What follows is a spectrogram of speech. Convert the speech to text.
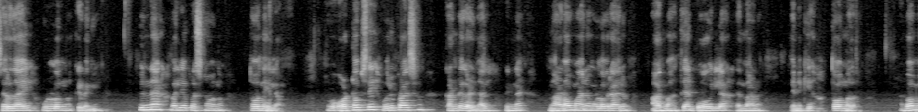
ചെറുതായി ഉള്ളൊന്ന് കിടങ്ങി. പിന്നെ വലിയ പ്രശ്നമൊന്നും തോന്നിയില്ല. അപ്പോൾ ഓട്ടോപ്സി ഒരു പ്രാവശ്യം കണ്ടു കഴിഞ്ഞാൽ പിന്നെ നാണവും മാനവുമുള്ളവരാരും ആത്മഹത്യ ചെയ്യാൻ പോവില്ല എന്നാണ് എനിക്ക് തോന്നുന്നത്. അപ്പം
